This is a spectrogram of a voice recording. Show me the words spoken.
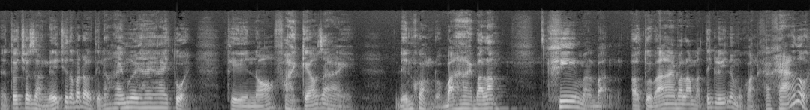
ờ, tôi cho rằng nếu chúng ta bắt đầu từ năm 20 22 tuổi thì nó phải kéo dài đến khoảng độ 32 35 khi mà bạn ở tuổi 32 35 mà tích lũy được một khoản khá khá rồi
